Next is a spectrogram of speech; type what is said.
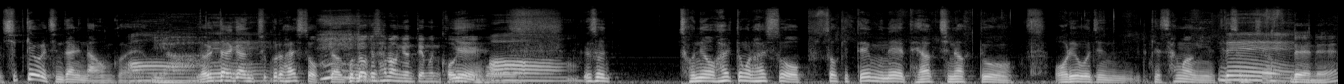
10개월 진단이 나온 거예요. 아, 열 10달간 네. 축구를 할 수 없다고. 고등학교 3학년 때면 거의 예. 뭐 아, 그래서 전혀 활동을 할 수 없었기 때문에 대학 진학도 어려워진 이렇게 상황이 됐었죠. 네. 네네.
